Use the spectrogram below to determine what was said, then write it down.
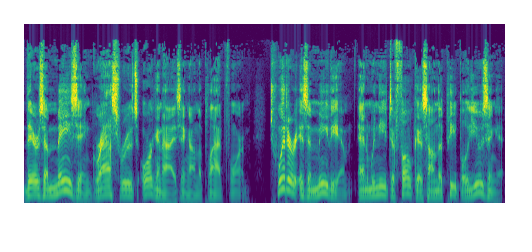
There's amazing grassroots organizing on the platform. Twitter is a medium, and we need to focus on the people using it.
